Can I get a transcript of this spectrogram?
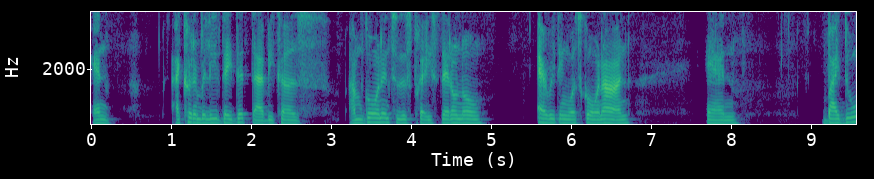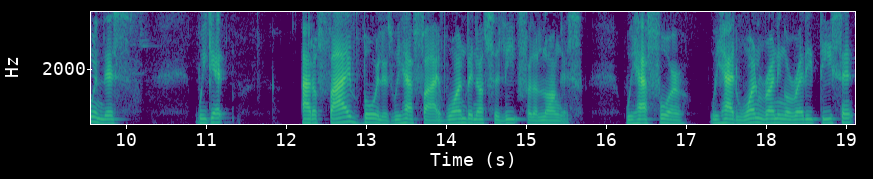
And I couldn't believe they did that because I'm going into this place. They don't know everything what's going on. And by doing this, we get out of five boilers, we have five. One been obsolete for the longest. We have four. We had one running already decent,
